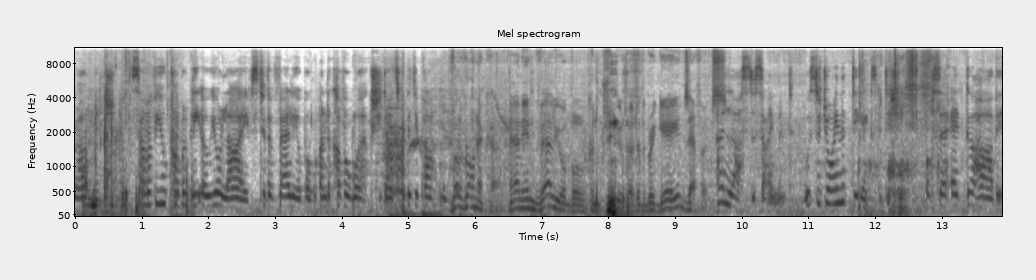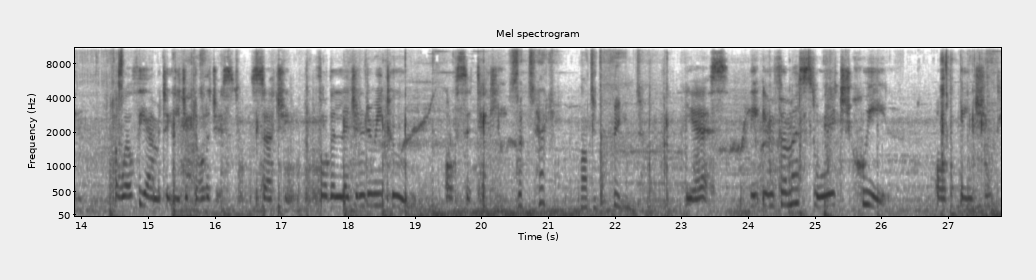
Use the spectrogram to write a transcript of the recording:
Brownridge, some of you probably owe your lives to the valuable undercover work she does for the department. Veronica, an invaluable contributor to the brigade's efforts. Her last assignment was to join the dig expedition of Sir Edgar Harbin, a wealthy amateur Egyptologist, searching for the legendary tomb of Seteki. Sateki, hearted fiend. Yes, the infamous Witch Queen of ancient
